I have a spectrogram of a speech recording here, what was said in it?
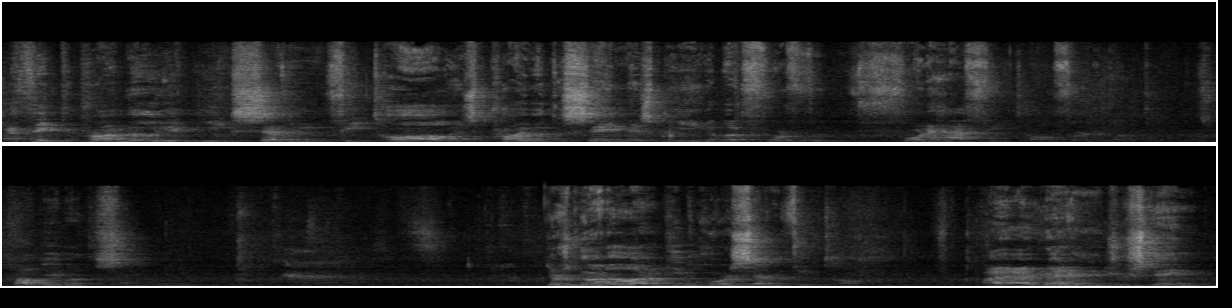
I think the probability of being seven feet tall is probably about the same as being about four, four and a half feet tall for an adult. It's probably about the same. There's not a lot of people who are seven feet tall. I, I read an interesting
